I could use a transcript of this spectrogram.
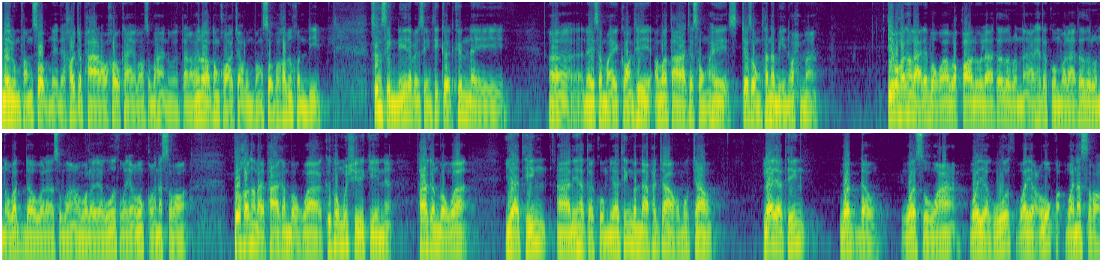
ในหลุมฝังศพเนี่ยเขาจะพาเราเข้าใกล้อัลลอฮ์สุบฮานุวะตาลาเพราะฉะนั้นเราต้องขอจากหลุมฝังศพเพราะเขาเป็นคนดี ซึ่งสิ่งนี้เนี่ยเป็นสิ่งที่เกิดขึ้นในในสมัยก่อนที่อัลลอฮ์ตาลาจะส่งให้จะส่งท่านนบีนุฮ์มา ที่พวกเขาทั้งหลายได้บอกว่าวกาลูลาตะดรุนอาลิตะกุมวลาตะดรุนวัดดาวลาสุบะวลายากูสวะยะอุกวะนัสรอพวกเขาทั้งหลายพากันบอกว่า คือพวกมุชริกีนเนี่ยพากันบอกว่า อย่าทิ้งอาลิฮะตะกุมอย่าทิ้งบรรดาพระเจ้าของพวกเจ้า และอย่าทิ้งวัดดาววะสุวะวะยากูสวะยะอุกวะนัสรอ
